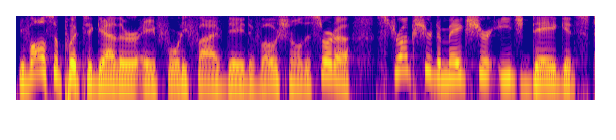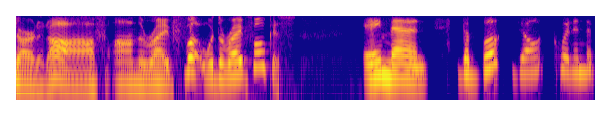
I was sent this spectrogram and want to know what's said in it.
You've also put together a 45 day devotional, this sort of structure to make sure each day gets started off on the right foot with the right focus. Amen. The book, Don't Quit in the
